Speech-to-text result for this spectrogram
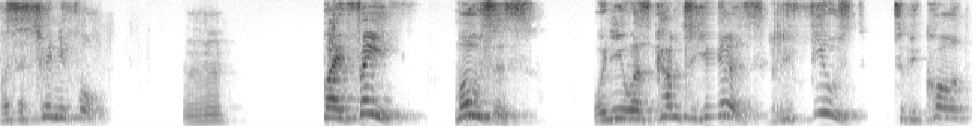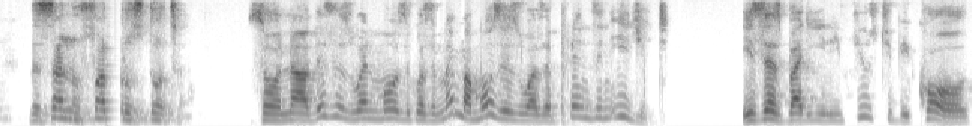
verses 24. Mhm. By faith, Moses, when he was come to years, refused to be called the son of Pharaoh's daughter. So now this is when Moses, because remember, Moses was a prince in Egypt. He says, but he refused to be called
